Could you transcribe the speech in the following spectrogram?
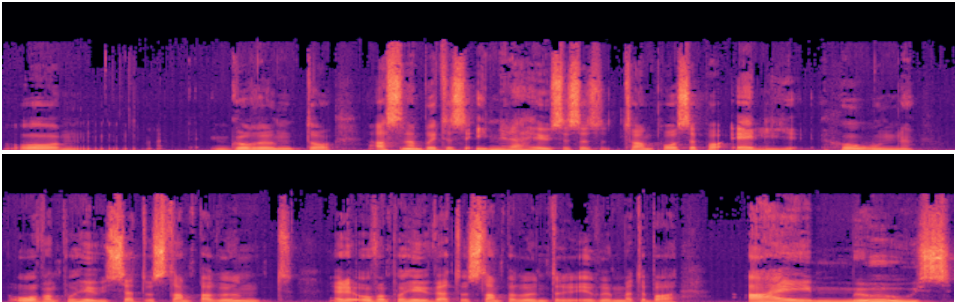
och mm, går runt och, alltså när han bryter sig in i det här huset så tar han på sig ett par älghorn ovanpå huset och stampar runt, eller ovanpå huvudet och stampar runt i rummet och bara I Moose,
